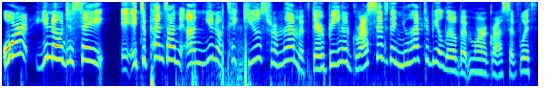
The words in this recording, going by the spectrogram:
Or, you know, just say, it depends on, on, you know, take cues from them. If they're being aggressive, then you have to be a little bit more aggressive with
